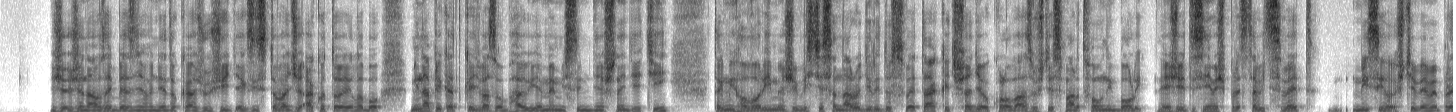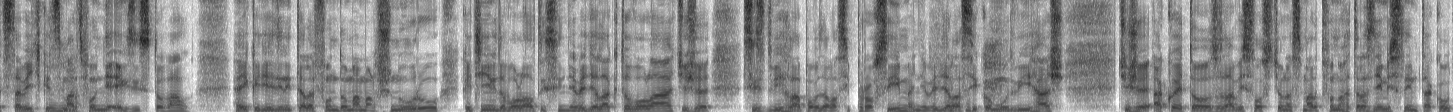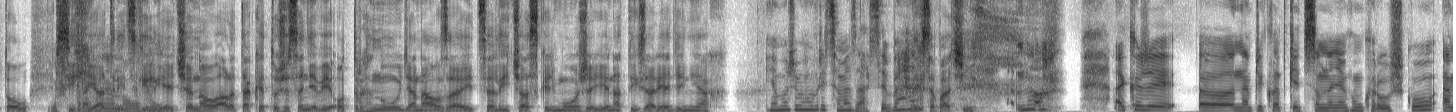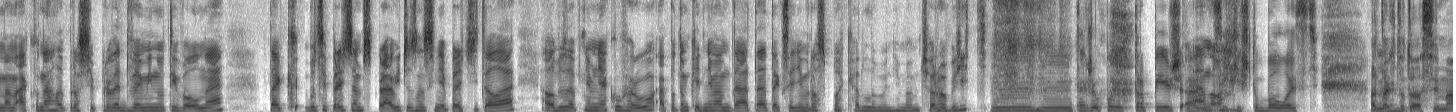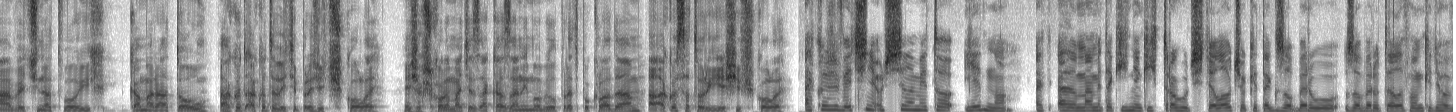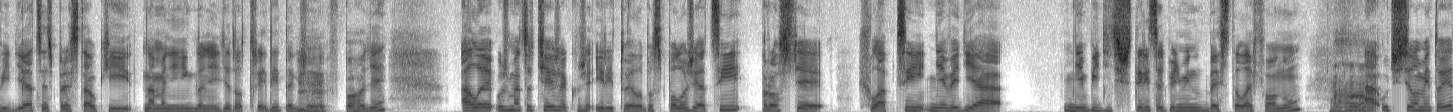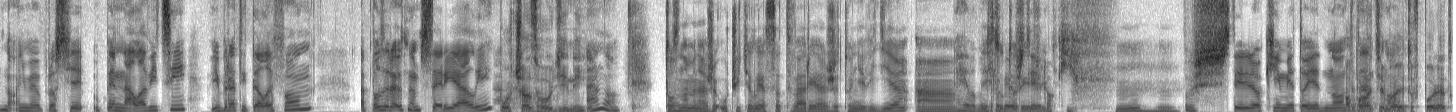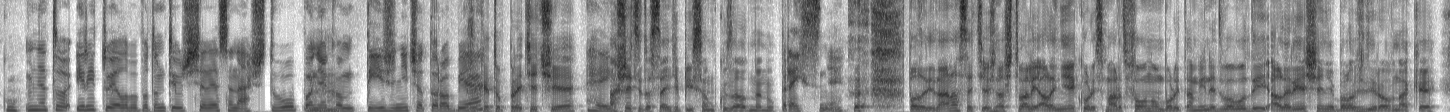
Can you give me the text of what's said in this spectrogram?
Že, že naozaj bez neho nedokážu žiť, existovať, že ako to je, lebo my napríklad, keď vás obhajujeme, myslím dnešné deti, tak my hovoríme, že vy ste sa narodili do sveta, keď všade okolo vás už tie smartfóny boli. Nie, že ty si nevieš predstaviť svet, my si ho ešte vieme predstaviť, keď mm-hmm. smartfón neexistoval. Hej, keď jediný telefón doma mal šnúru, keď ti niekto volal, ty si nevedela, kto volá, čiže si zdvihla a povedala si prosím, nevedela si, komu dvíhaš. Čiže ako je to s závislosťou na smartfónoch, a teraz nemyslím takoutou psychiatricky liečenou, ale takéto, že sa nevie otrhnúť a naozaj celý čas, keď môže, je na tých zariadeniach. Ja môžem hovoriť sama za seba. Nech sa páči. No, akože uh, napríklad keď som na nejakom krúžku a mám ako náhle proste prvé dve minúty voľné, tak buď si prečítam správy, čo som si neprečítala, alebo zapnem nejakú hru a potom, keď nemám dáta, tak sa idem rozplakať, lebo nemám čo robiť. Mm-hmm, takže úplne trpíš a ano. cítiš tú bolesť. A mm-hmm. takto to asi má väčšina tvojich kamarátov. Ako, ako to viete prežiť v škole? Vieš, v škole máte zakázaný mobil, predpokladám. A ako sa to rieši v škole? Akože väčšine učiteľom je to jedno. A máme takých nejakých troch učiteľov, čo keď tak zoberú, zoberú telefón, keď ho vidia, cez prestávky nám ani nikto nejde do triedy, takže mm-hmm. v pohode. Ale už ma to tiež akože irituje, lebo spolužiaci proste chlapci nevedia nebyť 45 minút bez telefónu Aha. a učiteľom je to jedno, oni majú proste úplne na lavici vybratý telefón a pozerajú tam seriály. Počas hodiny? Áno. To znamená, že učitelia sa tvária, že to nevidia a hey, lebo nechcú to, to riešiť. 4 roky. Mm-hmm. Už 4 roky im je to jedno. A teda, podľa teba no, je to v poriadku? Mňa to irituje, lebo potom tí učitelia sa naštvú po mm-hmm. nejakom týždni, čo to robia. Že keď to pretečie hey. a všetci dostanete písomku za odmenu. Presne. Pozri, na nás sa tiež naštvali, ale nie kvôli smartfónom, boli tam iné dôvody, ale riešenie bolo vždy rovnaké.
